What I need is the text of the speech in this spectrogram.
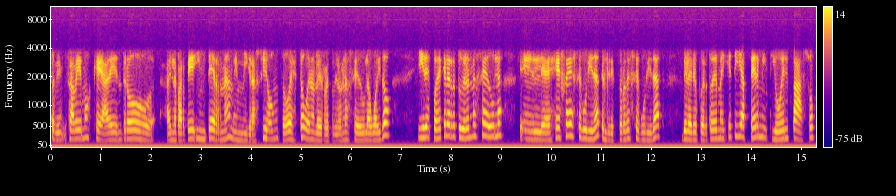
también sabemos que adentro, en la parte interna, en migración, todo esto, bueno, le retuvieron la cédula a Guaidó, y después de que le retuvieron la cédula, el jefe de seguridad, el director de seguridad del aeropuerto de Maiquetía permitió el paso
